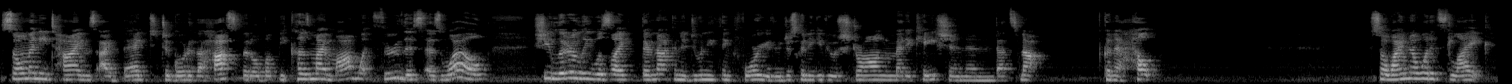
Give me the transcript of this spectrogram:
So many times I begged to go to the hospital, but because my mom went through this as well, she literally was like, they're not going to do anything for you. They're just going to give you a strong medication, and that's not going to help. So I know what it's like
